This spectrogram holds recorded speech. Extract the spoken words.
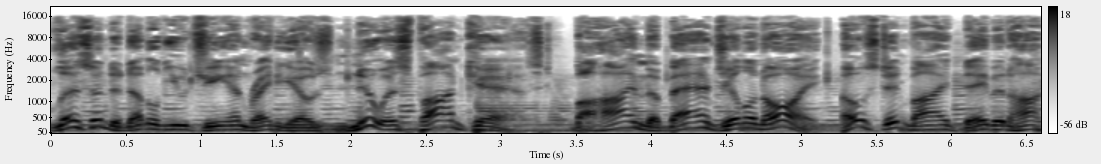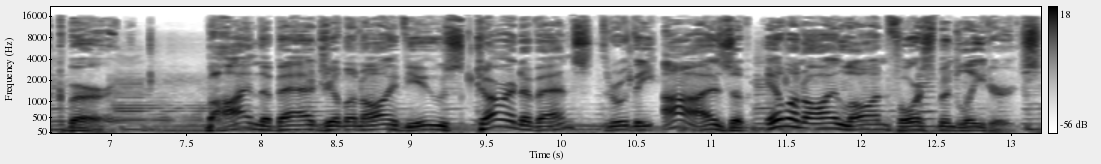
Listen to WGN Radio's newest podcast, Behind the Badge Illinois, hosted by David Hochberg. Behind the Badge Illinois views current events through the eyes of Illinois law enforcement leaders.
